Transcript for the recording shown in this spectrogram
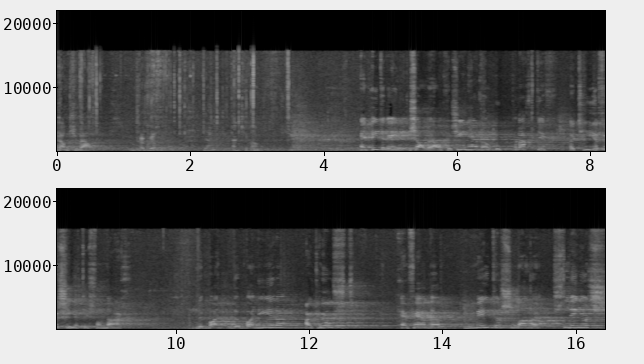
Dankjewel. Dank u wel. Ja, dankjewel. En iedereen zal wel gezien hebben hoe prachtig het hier versierd is vandaag. De, ban de banieren uit Hulst en verder meterslange slingers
